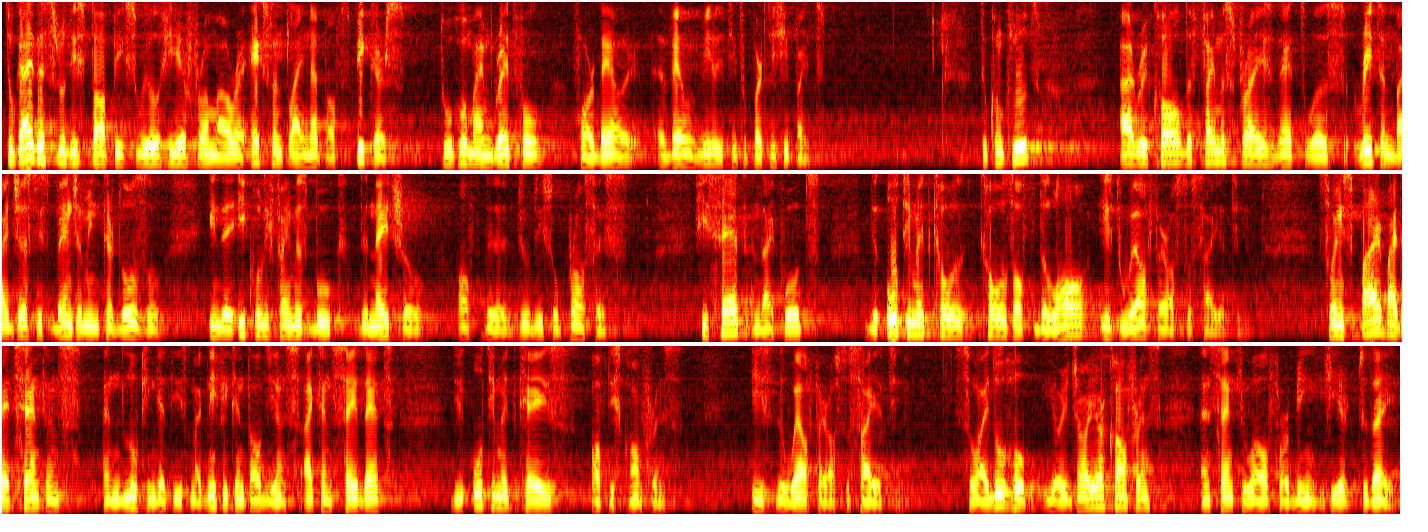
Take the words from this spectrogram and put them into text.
To guide us through these topics, we will hear from our excellent lineup of speakers, to whom I'm grateful for their availability to participate. To conclude, I recall the famous phrase that was written by Justice Benjamin Cardozo in the equally famous book, The Nature of the Judicial Process. He said, and I quote, the ultimate cause of the law is the welfare of society. So inspired by that sentence and looking at this magnificent audience, I can say that the ultimate case of this conference is the welfare of society. So I do hope you enjoy your conference and thank you all for being here today.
